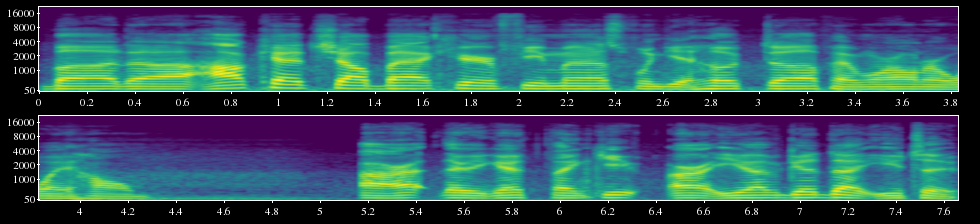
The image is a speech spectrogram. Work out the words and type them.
But uh, I'll catch y'all back here in a few minutes when we get hooked up and we're on our way home. All right, there you go. Thank you. All right, you have a good day. You too.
